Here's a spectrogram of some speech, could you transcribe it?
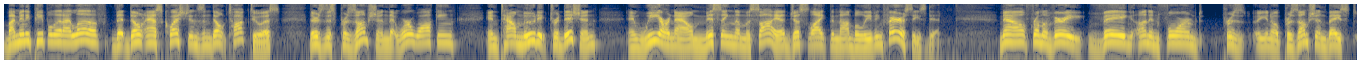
by many people that I love that don't ask questions and don't talk to us, there's this presumption that we're walking in Talmudic tradition and we are now missing the Messiah just like the non believing Pharisees did. Now, from a very vague, uninformed, pres- you know, presumption based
